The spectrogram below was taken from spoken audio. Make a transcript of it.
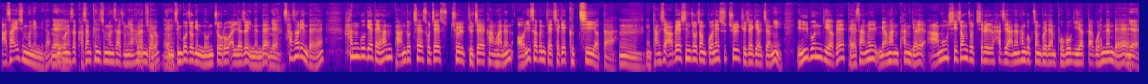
아사히 신문입니다. 예, 일본에서 가장 큰 신문사 중에 하나인데요. 그렇죠. 예. 좀 진보적인 논조로 알려져 있는데 예. 사설인데 한국에 대한 반도체 소재 수출 규제 강화는 어리석은 계책의 극치였다. 음. 예, 당시 아베 신조 정권의 수출 규제 결정이 일본 기업의 배상을 명한 판결에 아무 시정 조치를 하지 않은 한국 정부에 대한 보복이었다고 했는데 예.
